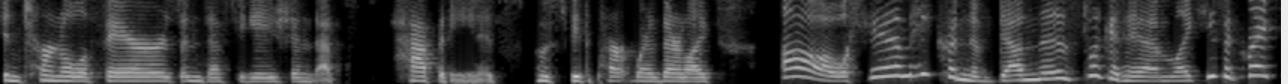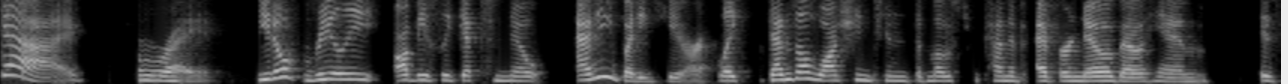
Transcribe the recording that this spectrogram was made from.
internal affairs investigation that's happening. It's supposed to be the part where they're like, "Oh, him, he couldn't have done this. Look at him. Like he's a great guy." Right. You don't really obviously get to know anybody here. Like Denzel Washington, the most we kind of ever know about him is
